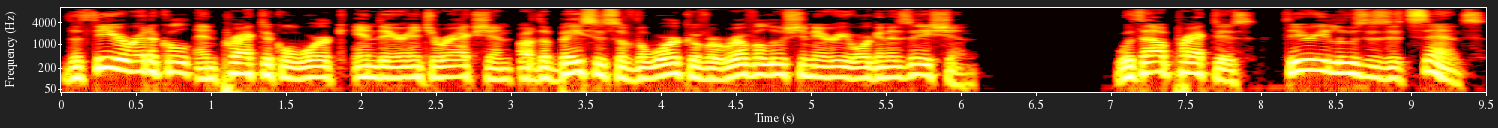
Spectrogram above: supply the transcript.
The theoretical and practical work in their interaction are the basis of the work of a revolutionary organization. Without practice, theory loses its sense,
